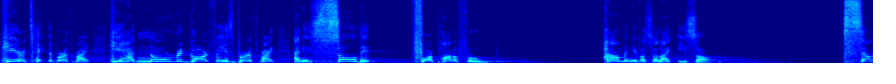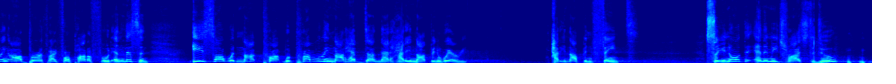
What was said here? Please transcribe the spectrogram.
Here, take the birthright. He had no regard for his birthright and he sold it for a pot of food. How many of us are like Esau? Selling our birthright for a pot of food. And listen, Esau would, not pro- would probably not have done that had he not been weary, had he not been faint. So, you know what the enemy tries to do?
